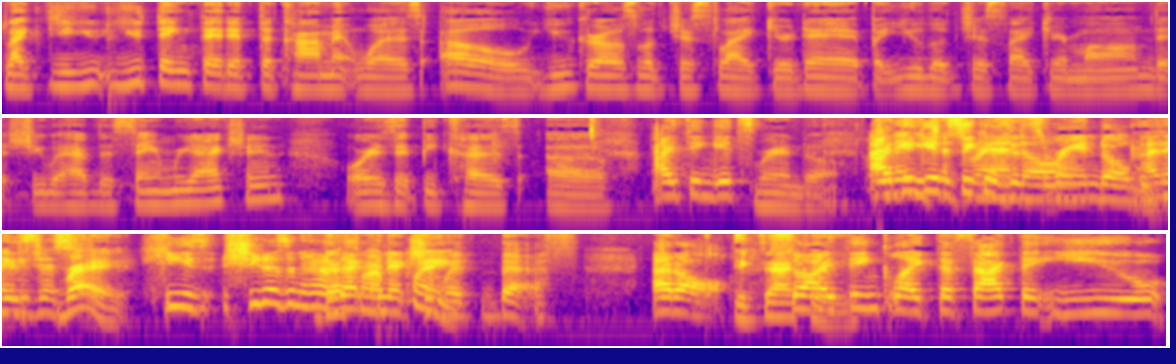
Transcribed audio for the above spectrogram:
Like, do you you think that if the comment was, "Oh, you girls look just like your dad, but you look just like your mom," that she would have the same reaction, or is it because of I think it's Randall? I, I think, think it's it's because Randall. it's Randall. I Because think it's just- Right. he's she doesn't have That's that my connection point. with Beth at all. Exactly. So I think like the fact that you,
